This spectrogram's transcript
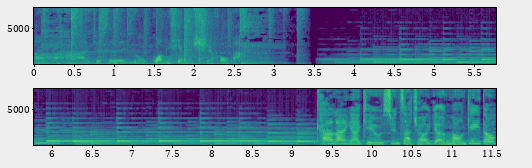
啊啊，就是有光线的时候吧。卡拉瓦乔选择咗仰望基督，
